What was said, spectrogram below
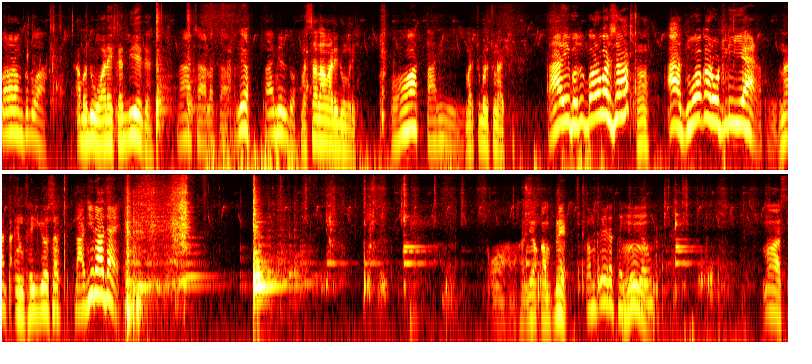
કરો રમતું આ? બધું વાળે કરી દઈએ કે? ના ચાલે ચાલે. લ્યો આ મિલ દો. મસાલા વાળી ડુંગળી. ઓ તારી. મરચું બરચું નાખી તારી બધું બરોબર છે? હા. આ જુઓ કે રોટલી યાર. ના ટાઈમ થઈ ગયો સર દાજી ના જાય. ઓહો લ્યો કમ્પ્લીટ કમ્પ્લીટ થઈ. ગયું મસ્ત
